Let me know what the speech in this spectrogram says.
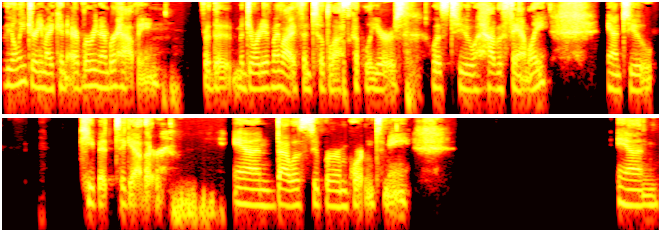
the only dream I can ever remember having for the majority of my life until the last couple of years was to have a family and to keep it together. And that was super important to me. And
